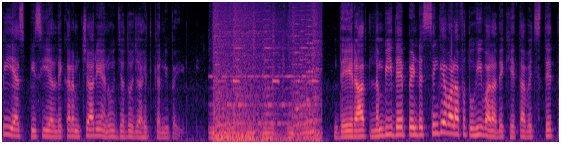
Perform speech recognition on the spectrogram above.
ਪੀਐਸਪੀਸੀਐਲ ਦੇ ਕਰਮਚਾਰੀਆਂ ਨੂੰ ਜਦੋਜਹਿਦ ਕਰਨੀ ਪਈ। ਦੇਰ ਰਾਤ ਲੰਬੀ ਦੇ ਪਿੰਡ ਸਿੰਘੇਵਾਲਾ ਫਤੂਹੀਵਾਲਾ ਦੇ ਖੇਤਾਂ ਵਿੱਚ ਸਥਿਤ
